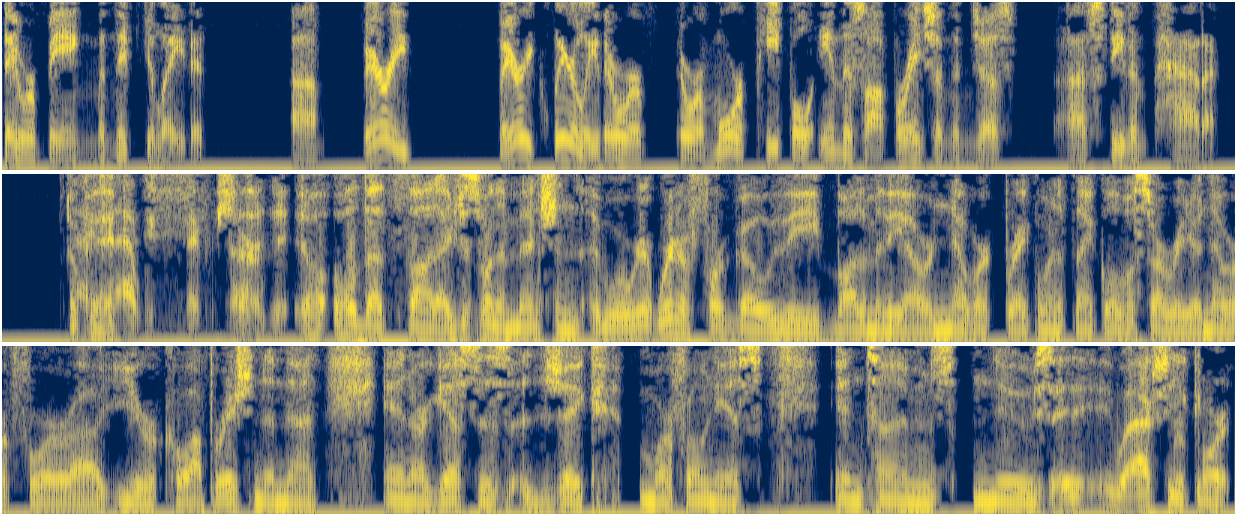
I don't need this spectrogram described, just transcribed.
they were being manipulated. Um, very, very clearly there were, there were more people in this operation than just, uh, Stephen Paddock. That- Okay. That, we can say for sure. Uh, hold that thought. I just want to mention uh, we're, we're going to forego the bottom of the hour network break. I want to thank Global Star Radio Network for uh, your cooperation in that. And our guest is Jake Morphonios, in Times News. Uh, well, actually, Report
